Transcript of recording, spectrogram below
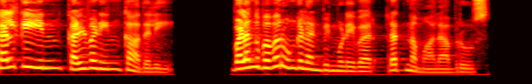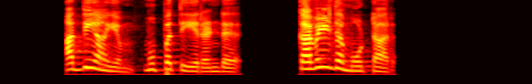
கல்கியின் கல்வனின் காதலி. வழங்குபவர் உங்கள் அன்பின் முனைவர் ரத்னமாலா புரூஸ். அத்தியாயம் முப்பத்தி இரண்டு கவிழ்ந்த மோட்டார்.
